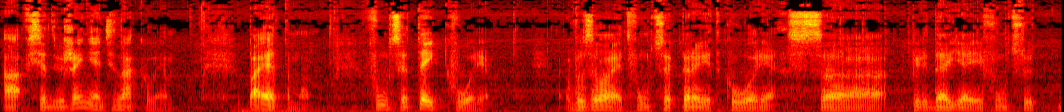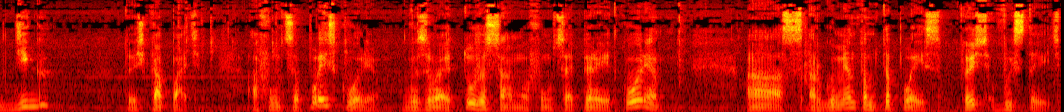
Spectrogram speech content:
а все движения одинаковые. Поэтому функция takeQuery вызывает функцию operateQuery, с, передая ей функцию dig, то есть копать. А функция placeQuery вызывает ту же самую функцию operateQuery а, с аргументом toPlace, то есть выставить.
